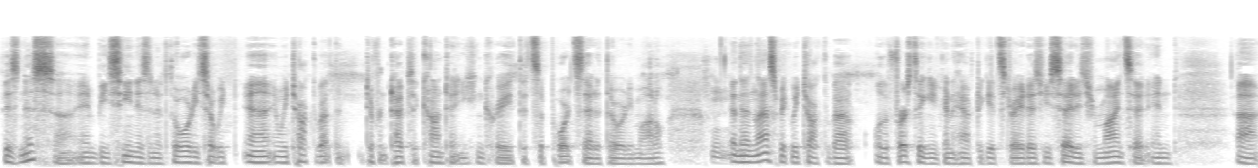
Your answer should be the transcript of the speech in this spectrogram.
business uh, and be seen as an authority. So we uh, and we talked about the different types of content you can create that supports that authority model. Mm. And then last week we talked about well, the first thing you're going to have to get straight, as you said, is your mindset and uh,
